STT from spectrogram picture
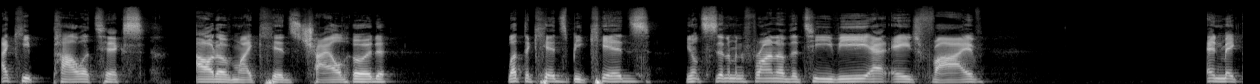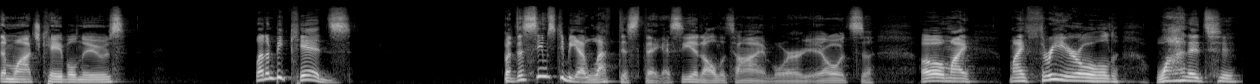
I keep politics out of my kids' childhood. Let the kids be kids. You don't sit them in front of the TV at age five and make them watch cable news. Let them be kids. But this seems to be a leftist thing. I see it all the time where, you know, it's. Uh, oh my my three year old wanted to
